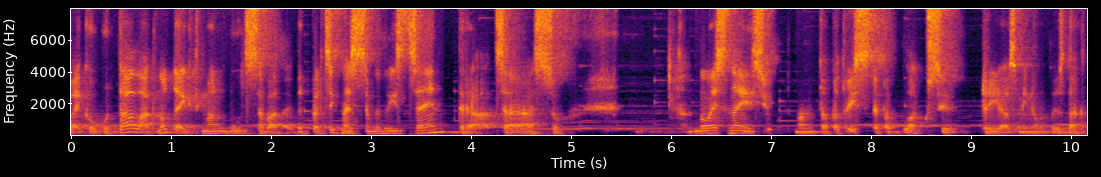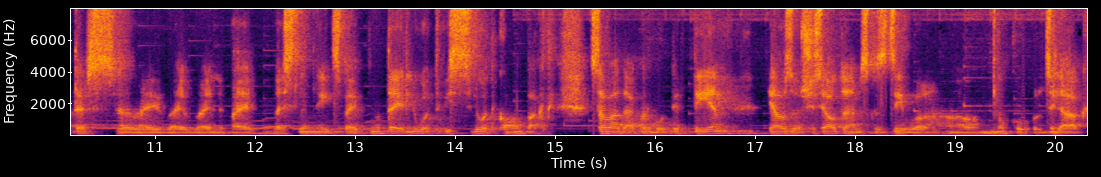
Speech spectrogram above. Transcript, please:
vai kaut kur tālāk, noteikti man būtu savādāk. Bet par cik mēs esam gandrīz centrā cēsu, nu es neizjūtu. Man tāpat viss tepat blakus ir trijās minūtēs doktors vai, vai, vai, vai, vai slimnīca. Vai, nu, te ir ļoti, viss ļoti kompakti. Savādāk varbūt ir tiem jāuzdod šis jautājums, kas dzīvo nu, kaut kur dziļāk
